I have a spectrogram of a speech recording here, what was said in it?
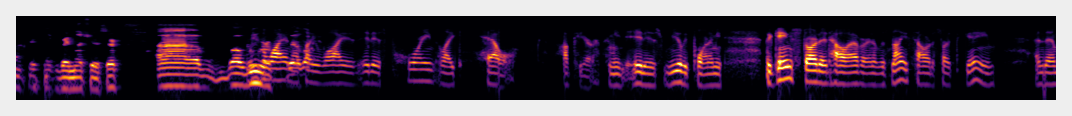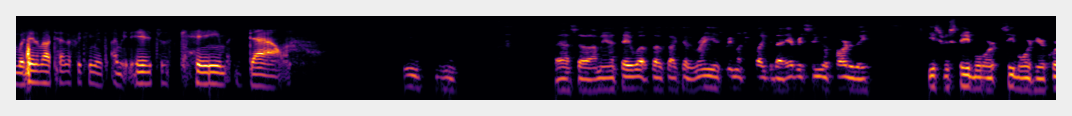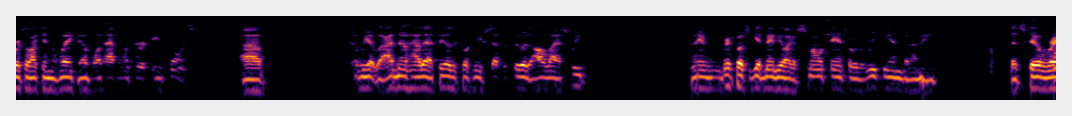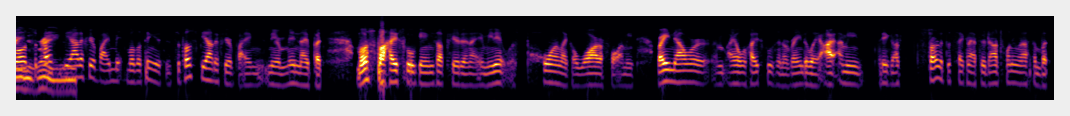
Okay, thank you very much, here, sir. Uh, well, the reason were, why, and I'll tell you why, is it is pouring like hell up here. I mean, it is really pouring. I mean, the game started, however, and it was nice, however, to start the game, and then within about 10 or 15 minutes, I mean, it just came down. Mm-hmm. So, I mean, I tell you what, folks, like the rain has pretty much plagued about every single part of the eastern seaboard, seaboard here. Of course, like in the wake of what happened with Hurricane Florence. Uh, so we, I know how that feels. Of course, we suffered through it all last week. I mean, we're supposed to get maybe like a small chance over the weekend, but I mean, that still rain well, it's supposed rain. to be out of here by well. The thing is, it's supposed to be out of here by near midnight. But most of the high school games up here tonight, I mean, it was pouring like a waterfall. I mean, right now we're um, my old high school's in a rain delay. I, I mean, they got started the second half. They're down twenty one nothing, but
